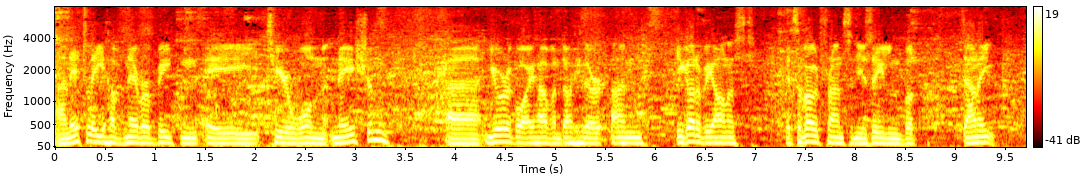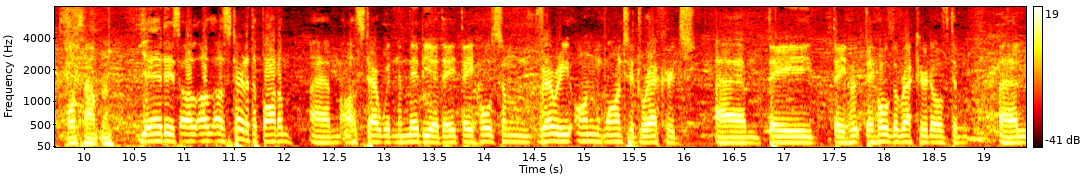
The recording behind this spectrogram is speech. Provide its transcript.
And Italy have never beaten a Tier 1 nation. Uh, Uruguay haven't either. And you got to be honest, it's about France and New Zealand. But Danny, what's happening? Yeah, it is. I'll, I'll, I'll start at the bottom. Um, I'll start with Namibia. They, they hold some very unwanted records. Um, they, they they hold the record of the uh,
